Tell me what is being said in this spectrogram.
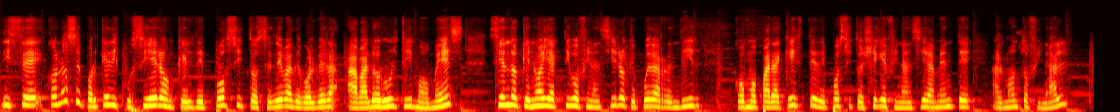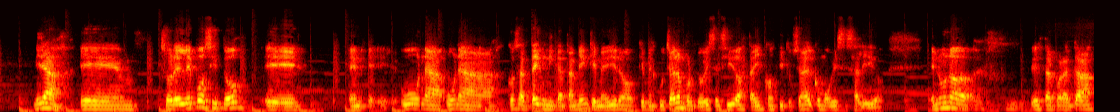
Dice, ¿conoce por qué dispusieron que el depósito se deba devolver a, valor último mes, siendo que no hay activo financiero que pueda rendir como para que este depósito llegue financieramente al monto final? Mira, eh, sobre el depósito, eh, eh, hubo una, una, cosa técnica también que me dieron, que me escucharon porque hubiese sido hasta inconstitucional como hubiese salido. En uno, debe estar por acá,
